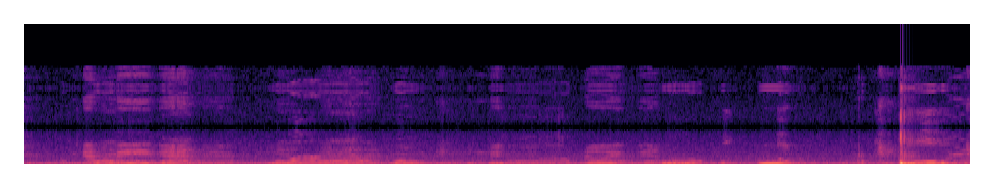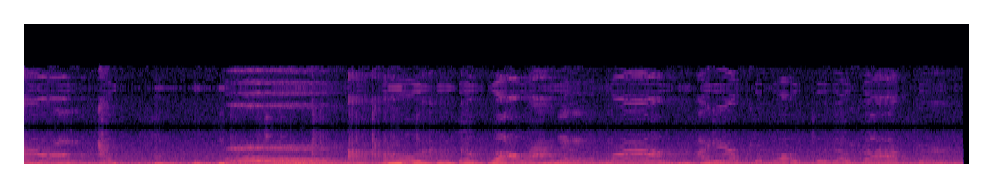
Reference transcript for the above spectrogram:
I made that. Yeah, tail like that. No, it will. Oh.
